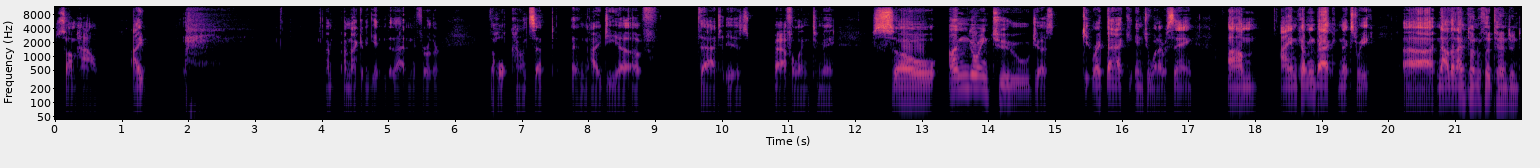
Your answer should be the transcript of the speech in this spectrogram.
somehow. I I'm I'm not going to get into that any further. The whole concept and idea of that is baffling to me. So I'm going to just get right back into what I was saying. Um, I am coming back next week. Uh, now that I'm done with the tangent,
